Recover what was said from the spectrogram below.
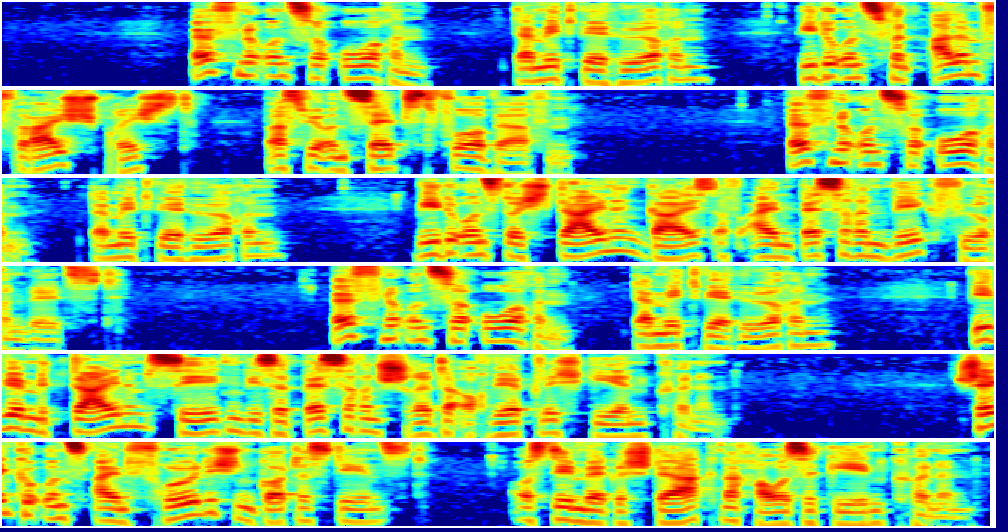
Öffne unsere Ohren, damit wir hören, wie du uns von allem freisprichst, was wir uns selbst vorwerfen. Öffne unsere Ohren, damit wir hören, wie du uns durch deinen Geist auf einen besseren Weg führen willst. Öffne unsere Ohren, damit wir hören, wie wir mit deinem Segen diese besseren Schritte auch wirklich gehen können. Schenke uns einen fröhlichen Gottesdienst, aus dem wir gestärkt nach Hause gehen können.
